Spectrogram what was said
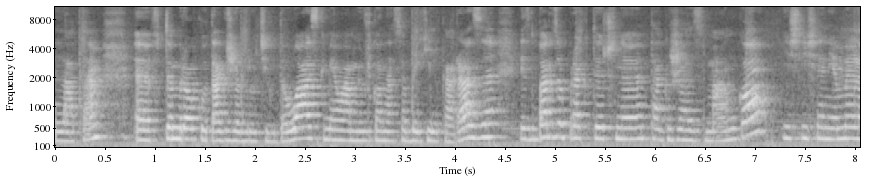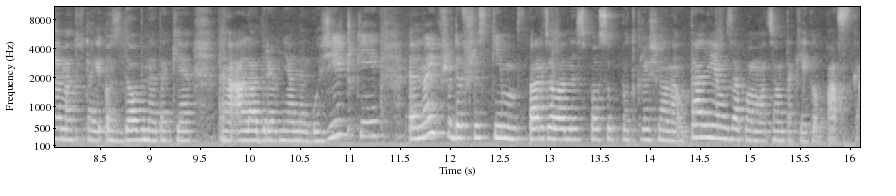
latem. E, w tym roku także wrócił do łask, miałam już go na sobie kilka razy. Jest bardzo praktyczny, także z mango, jeśli się nie mylę, ma tutaj ozdobne takie e, ala drewniane guziczki, e, no i przede wszystkim w bardzo ładny sposób podkreśloną talię za pomocą takiego paska.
